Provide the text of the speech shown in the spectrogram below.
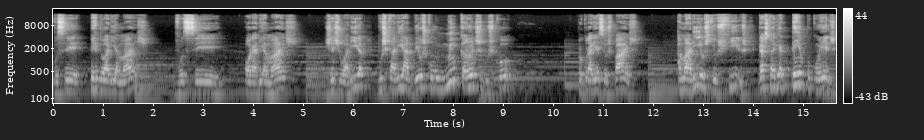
Você perdoaria mais, você oraria mais, jejuaria, buscaria a Deus como nunca antes buscou, procuraria seus pais, amaria os teus filhos, gastaria tempo com eles,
